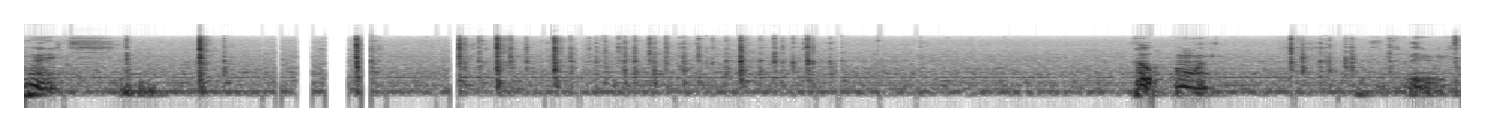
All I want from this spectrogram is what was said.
Right. Oh, hold on. There we go.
